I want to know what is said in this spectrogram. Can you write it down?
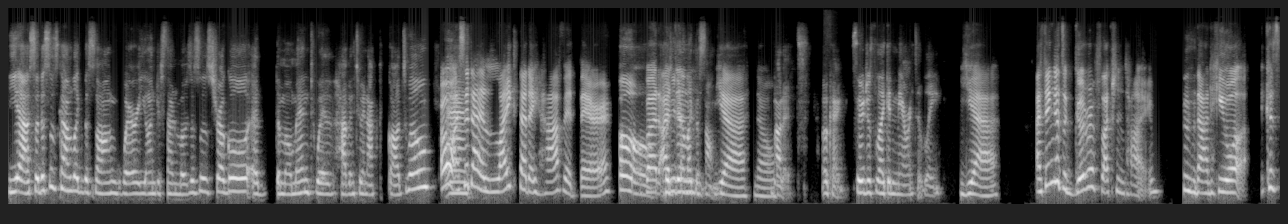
Yeah, so this is kind of like the song where you understand Moses' struggle at the moment with having to enact God's will. Oh, and... I said I like that I have it there. Oh, but I didn't, didn't, like the song. Yeah, no. Got it. Okay, so you just like it narratively. Yeah, I think it's a good reflection time mm-hmm. that he will, because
